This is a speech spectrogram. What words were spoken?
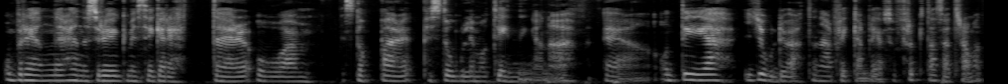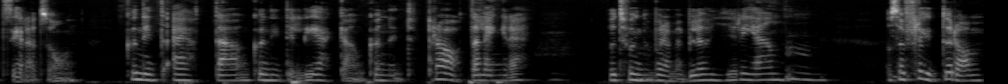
Och bränner hennes rygg med cigaretter och um, stoppar pistoler mot tinningarna. Eh, och det gjorde att den här flickan blev så fruktansvärt traumatiserad så hon kunde inte äta, hon kunde inte leka, hon kunde inte prata längre. Var tvungen att börja med blöjor igen. Mm. Och så flydde de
